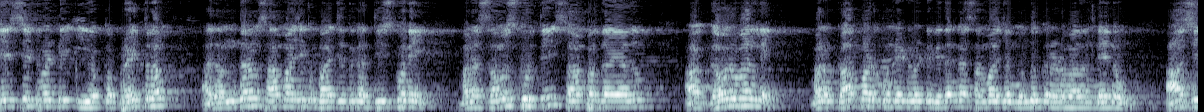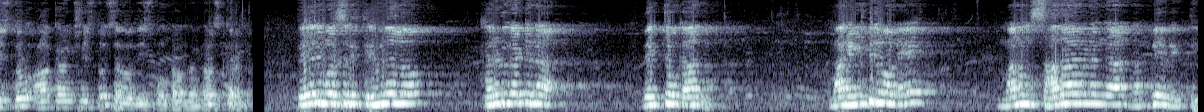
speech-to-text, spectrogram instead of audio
చేసేటువంటి ఈ యొక్క ప్రయత్నం అది అందరం సామాజిక బాధ్యతగా తీసుకొని మన సంస్కృతి సాంప్రదాయాలు ఆ గౌరవాల్ని మనం కాపాడుకునేటువంటి విధంగా సమాజం ముందుకు నడవాలని నేను ఆశిస్తూ ఆకాంక్షిస్తూ సెలవు తీసుకుంటా ఉన్నాను. నమస్కారం. పేరు మోసిన క్రిమినల్లో కరుడుగట్టిన వ్యక్తి కాదు. మన ఇంటిలోనే మనం సాధారణంగా నమ్మే వ్యక్తి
